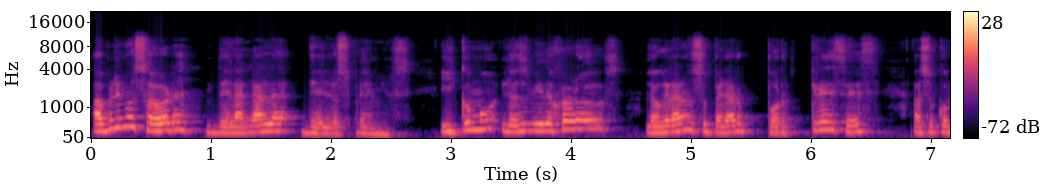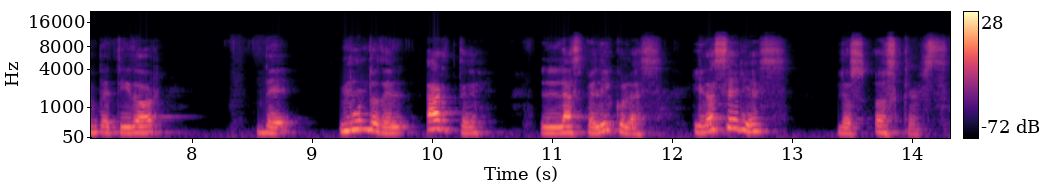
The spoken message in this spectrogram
Hablemos ahora de la gala de los premios y cómo los videojuegos lograron superar por creces a su competidor de mundo del arte, las películas y las series, los Oscars.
